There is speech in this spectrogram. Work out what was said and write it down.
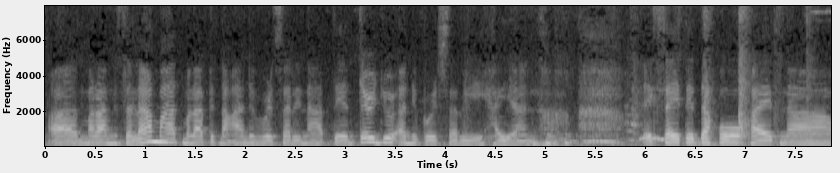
At maraming salamat. Malapit ng anniversary natin. Third year anniversary. Ayan. Excited ako kahit na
